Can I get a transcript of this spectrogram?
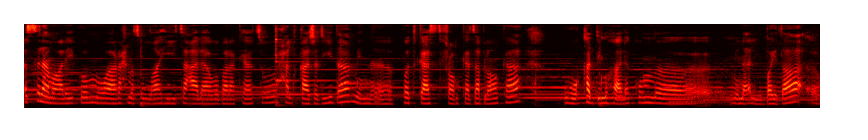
السلام عليكم ورحمة الله تعالى وبركاته. حلقة جديدة من بودكاست From Casablanca أقدمها لكم من البيضاء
